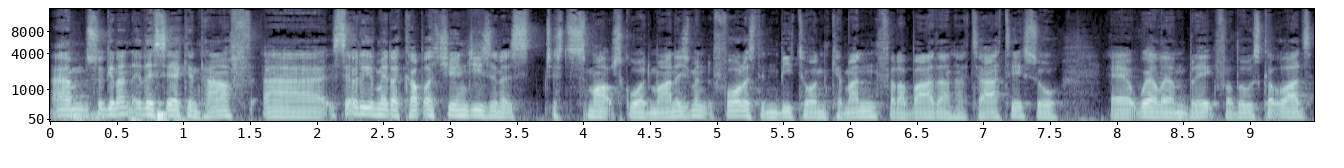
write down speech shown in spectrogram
Um, so getting into the second half, uh, Celtic have made a couple of changes, and it's just smart squad management. Forrest and Beaton come in for Abada and Hatate, so uh, well earned break for those couple of lads.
